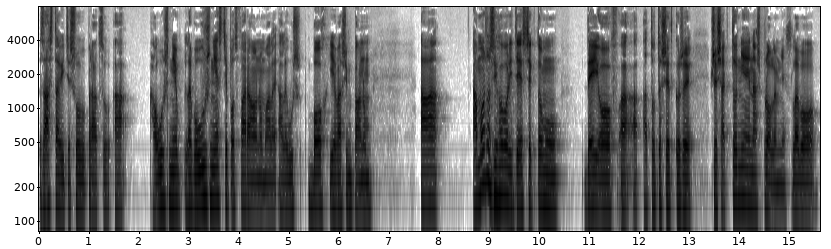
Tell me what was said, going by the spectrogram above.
zastavíte svoju prácu a, a už nie, lebo už nie ste pod faraónom, ale, ale už Boh je vašim pánom. A, a možno si hovoríte ešte k tomu, day off a, a, a toto všetko, že, že však to nie je náš problém dnes, lebo,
